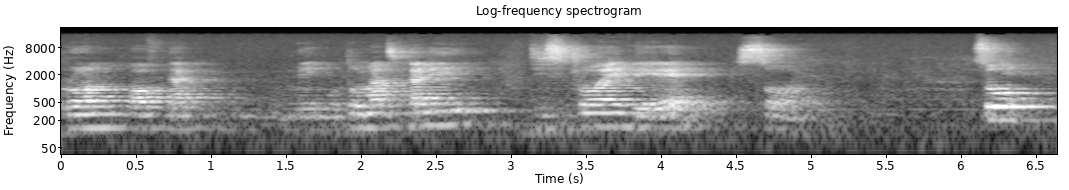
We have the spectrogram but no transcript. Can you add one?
run off that may automatically destroy the soil. So,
